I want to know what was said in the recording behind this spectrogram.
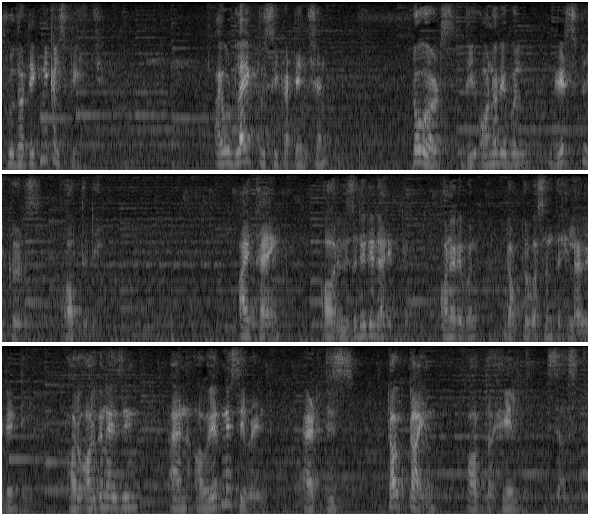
through the technical speech, I would like to seek attention towards the honorable guest speakers of the day. I thank our visionary director, Honorable Dr. Vasanta Hilavi Reddy, for organizing an awareness event at this tough time of the health disaster.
